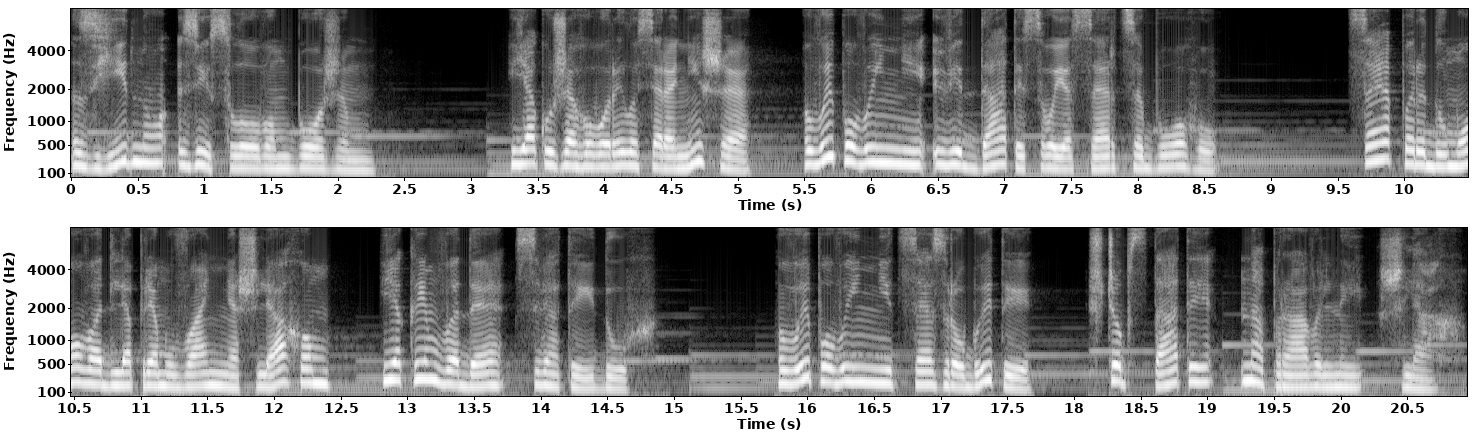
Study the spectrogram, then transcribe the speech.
згідно зі Словом Божим. Як уже говорилося раніше, ви повинні віддати своє серце Богу. Це передумова для прямування шляхом, яким веде Святий Дух. Ви повинні це зробити, щоб стати на правильний шлях.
